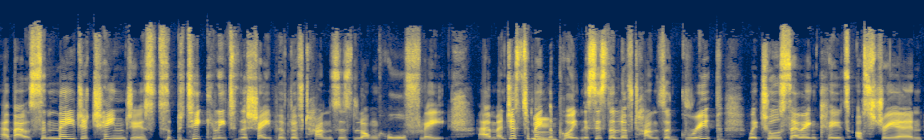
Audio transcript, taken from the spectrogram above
about some major changes, to, particularly to the shape of Lufthansa's long haul fleet. Um, and just to make mm. the point, this is the Lufthansa Group, which also includes Austrian,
